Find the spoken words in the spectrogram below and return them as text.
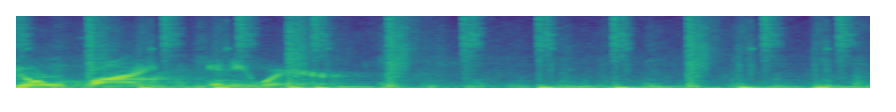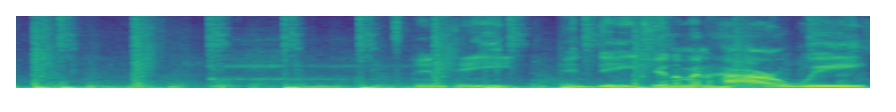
you'll find anywhere. Indeed, indeed, gentlemen. How are we?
